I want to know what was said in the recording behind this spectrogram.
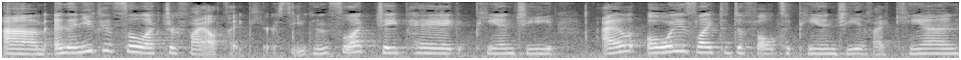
Um, and then you can select your file type here. So you can select JPEG, PNG. I always like to default to PNG if I can.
